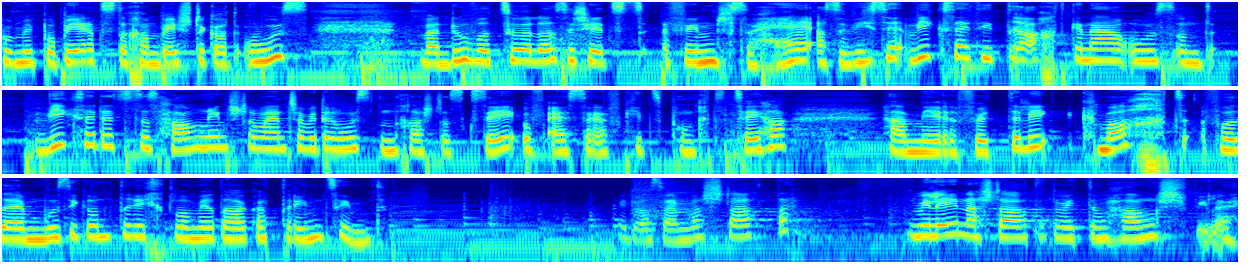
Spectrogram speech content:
cool, wir probieren es doch am besten gerade aus. Wenn du, der zuhörst, jetzt findest, so, hey, also wie, wie sieht die Tracht genau aus und wie sieht jetzt das Hanginstrument schon wieder aus, dann kannst du das sehen. Auf srfkids.ch haben wir ein Foto gemacht von dem Musikunterricht, wo wir da gerade drin sind. Mit was wollen wir starten? Milena startet mit dem Hangspielen.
